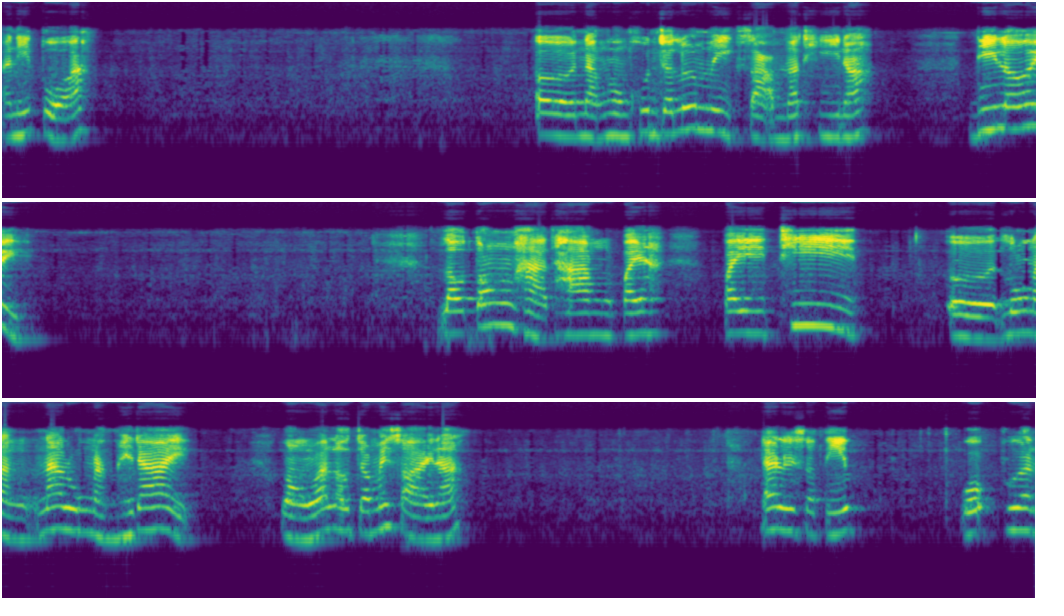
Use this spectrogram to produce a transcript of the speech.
อันนี้ตั๋ว เออหนังของคุณจะเริ่มในอีกสามนาทีนะ ดีเลย เราต้องหาทางไปไปที่ เออโรงหนังหน้าโรงหนังให้ได้ หวังว่าเราจะไม่สายนะ ได้เลยสตีฟโอ้เพื่อน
